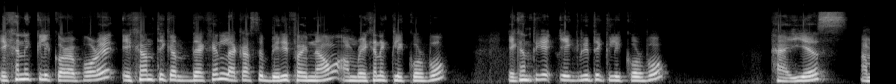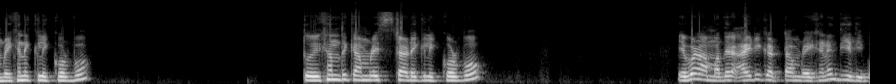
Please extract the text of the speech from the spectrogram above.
এখানে ক্লিক করার পরে এখান থেকে দেখেন লেখা আছে ভেরিফাই নাও আমরা এখানে ক্লিক করব। এখান থেকে এগ্রিতে ক্লিক করব। হ্যাঁ ইয়েস আমরা এখানে ক্লিক করব। তো এখান থেকে আমরা স্টার্টে ক্লিক করব। এবার আমাদের আইডি কার্ডটা আমরা এখানে দিয়ে দিব।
